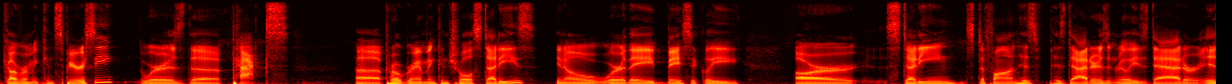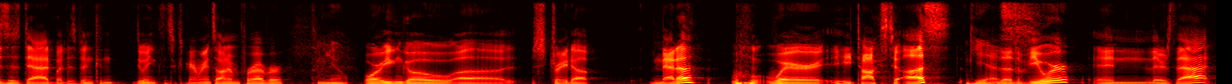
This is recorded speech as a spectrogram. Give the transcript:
government conspiracy, whereas the PAX uh, program and control studies, you know, where they basically are studying Stefan. His his dad isn't really his dad, or is his dad, but has been con- doing experiments on him forever. Yeah, Or you can go uh, straight up meta, where he talks to us, yes, the, the viewer, and there's that.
